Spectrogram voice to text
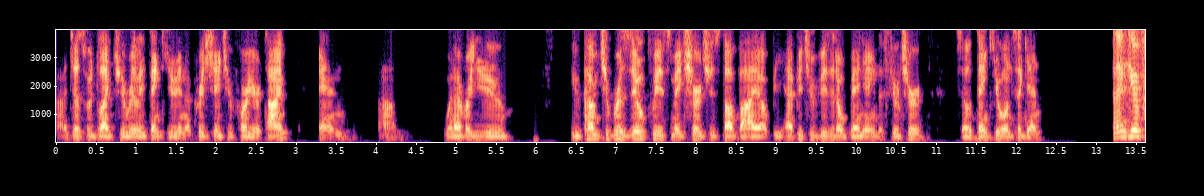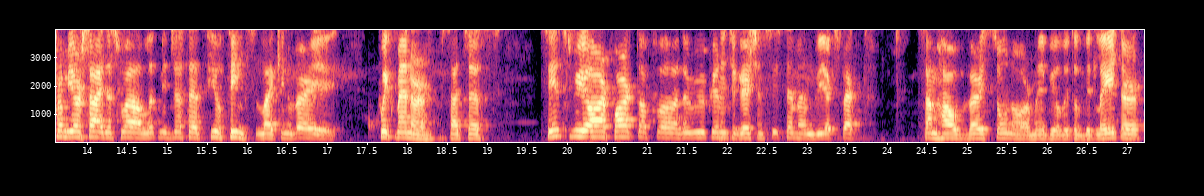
I just would like to really thank you and appreciate you for your time. And um, whenever you you come to Brazil, please make sure to stop by. I'll be happy to visit Albania in the future. So thank you once again. Thank you from your side as well. Let me just add a few things, like in a very quick manner, such as since we are part of uh, the European integration system and we expect somehow very soon or maybe a little bit later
